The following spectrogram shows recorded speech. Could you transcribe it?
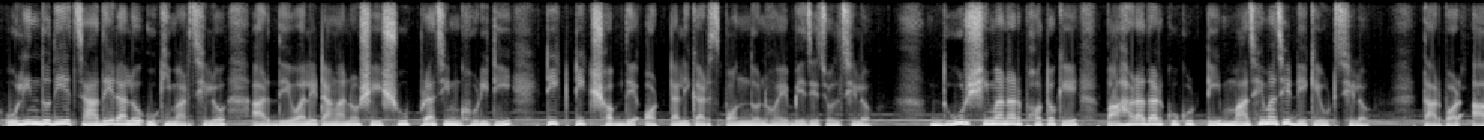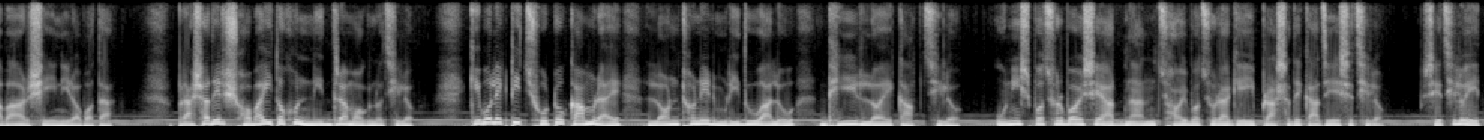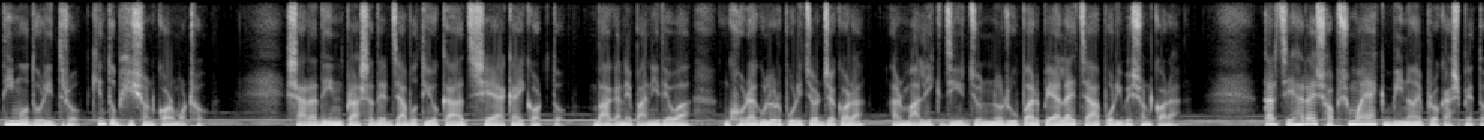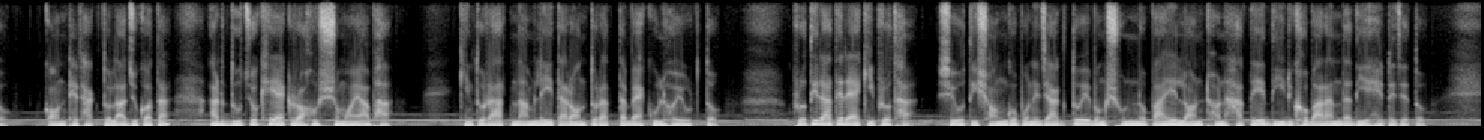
অলিন্দ দিয়ে চাঁদের আলো উকি মারছিল, আর দেওয়ালে টাঙানো সেই সুপ্রাচীন ঘড়িটি টিক টিক শব্দে অট্টালিকার স্পন্দন হয়ে বেজে চলছিল। দূর সীমানার ফতকে পাহারাদার কুকুরটি মাঝে মাঝে ডেকে উঠছিল, তারপর আবার সেই নীরবতা। প্রাসাদের সবাই তখন নিদ্রামগ্ন ছিল। কেবল একটি ছোট কামরায় লণ্ঠনের মৃদু আলো ধীর লয়ে কাঁপছিল। উনিশ বছর বয়সে আদনান ছয় বছর আগে এই প্রাসাদে কাজে এসেছিল। সে ছিল এতিম ও দরিদ্র, কিন্তু ভীষণ কর্মঠ। সারাদিন প্রাসাদের যাবতীয় কাজ সে একাই করত, বাগানে পানি দেওয়া, ঘোড়াগুলোর পরিচর্যা করা আর মালিক জির জন্য রূপার পেয়ালায় চা পরিবেশন করা। তার চেহারায় সবসময় এক বিনয় প্রকাশ পেত, কণ্ঠে থাকত লাজুকতা আর দুচোখে এক রহস্যময় আভা। কিন্তু রাত নামলেই তার অন্তরাত্মা ব্যাকুল হয়ে উঠত। প্রতি রাতের একই প্রথা সে অতি সঙ্গোপনে জাগত এবং শূন্য পায়ে লণ্ঠন হাতে দীর্ঘ বারান্দা দিয়ে হেঁটে যেত।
